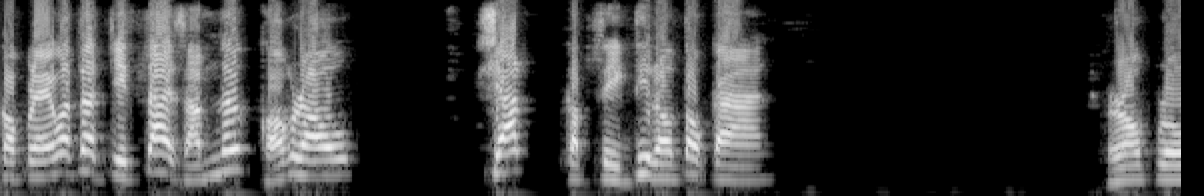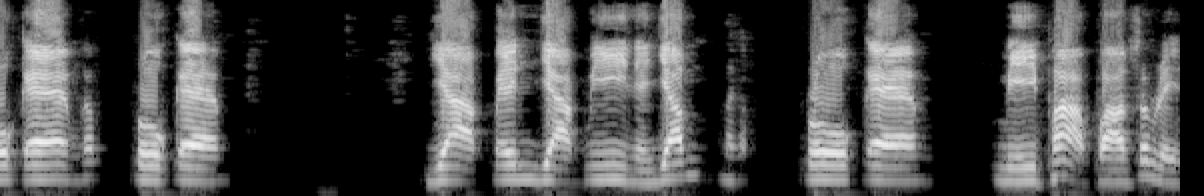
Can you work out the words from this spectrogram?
ก็แปลว่าถ้าจิตใต้สำนึกของเราชัดกับสิ่งที่เราต้องการ เราโปรแกรมครับ โปรแกรม อยากเป็นอยากมีเนี่ยย้ำนะครับ โปรแกรมมีภาพความสำเร็จ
